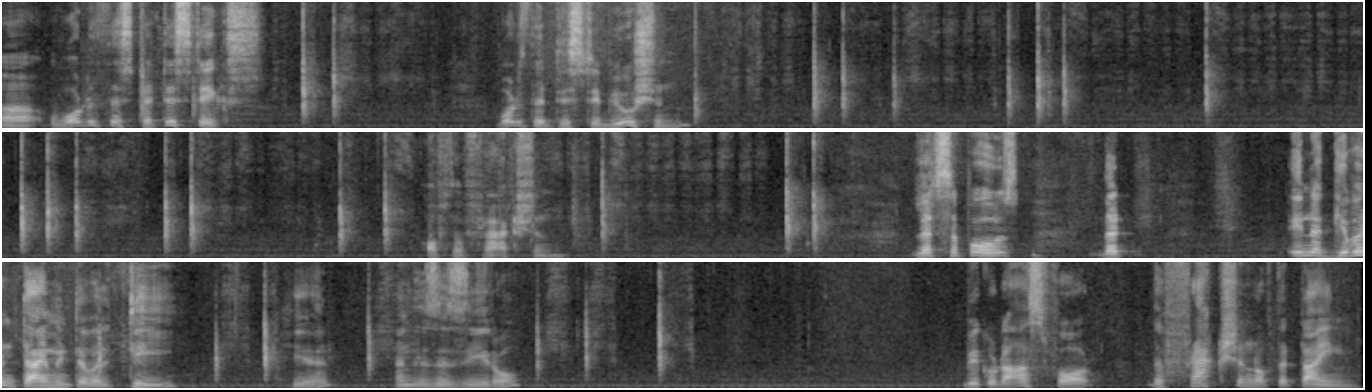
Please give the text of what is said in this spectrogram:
uh, what is the statistics, what is the distribution? Of the fraction. Let us suppose that in a given time interval t here and this is 0, we could ask for the fraction of the time.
